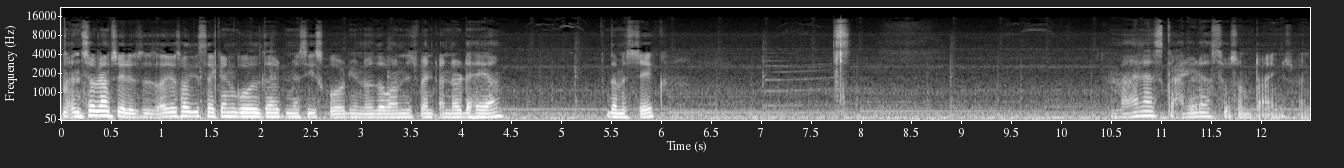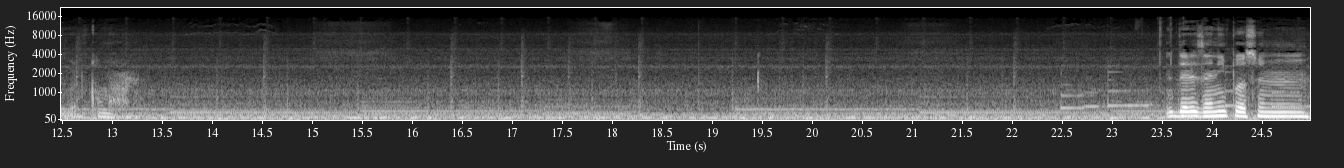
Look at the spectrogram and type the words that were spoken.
Instagram statuses. I just saw the second goal that Messi scored, you know, the one which went under the hair. The mistake. Man has carried us through some times, man, but come on. If there is any person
